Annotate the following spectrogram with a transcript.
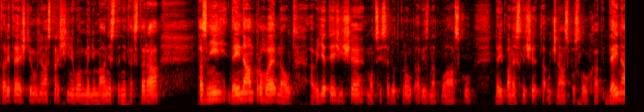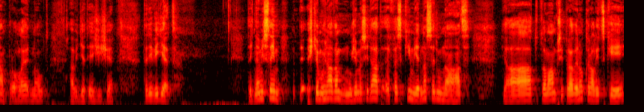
tady to je ještě možná starší nebo minimálně stejně tak stará. Ta zní, dej nám prohlédnout a vidět Ježíše, moci se dotknout a vyznat mu lásku. Dej, pane, slyšet a uč nás poslouchat. Dej nám prohlédnout a vidět Ježíše. Tedy vidět. Teď nemyslím, ještě možná tam můžeme si dát Efeským 1.17, já to tam mám připraveno kralicky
